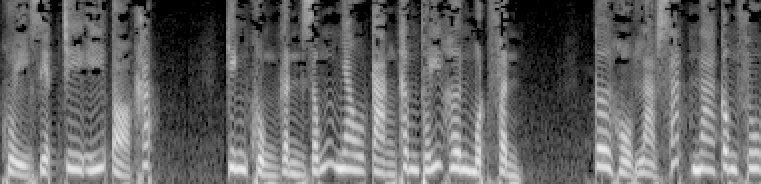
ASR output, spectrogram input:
hủy diệt chi ý tỏ khắp, kinh khủng gần giống nhau càng thâm thúy hơn một phần, cơ hồ là sát na công phu,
